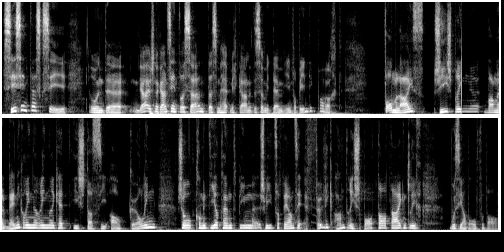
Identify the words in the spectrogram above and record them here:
Sie sind das gewesen. Und äh, ja, ist noch ganz interessant, dass man hat mich gar nicht so mit dem in Verbindung gebracht. Formel 1, Skispringen, was man weniger in Erinnerung hat, ist, dass sie auch Girling schon kommentiert haben beim Schweizer Fernsehen. Eine völlig andere Sportart eigentlich, wo sie aber offenbar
